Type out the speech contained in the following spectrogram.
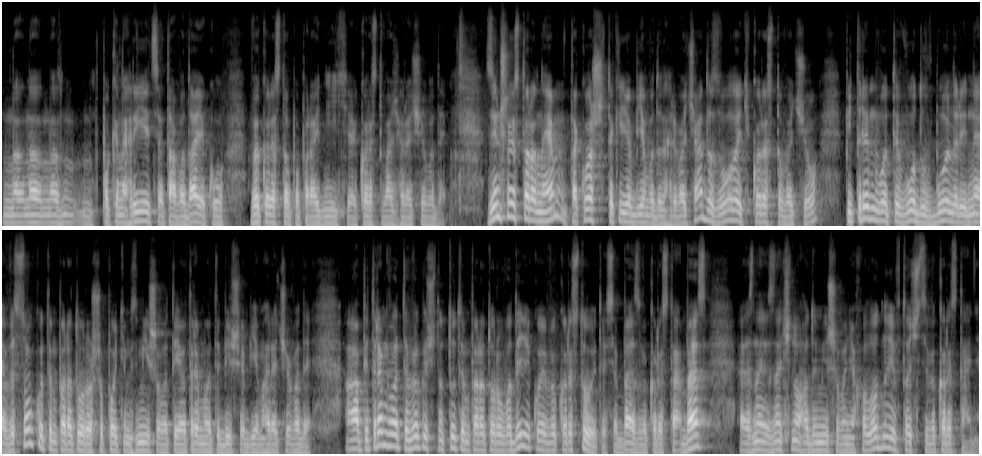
На, на, на, поки нагріється та вода, яку використав попередній користувач гарячої води. З іншої сторони, також такий об'єм водонагрівача дозволить користувачу підтримувати воду в бойлері не високу температуру, щоб потім змішувати і отримувати більший об'єм гарячої води, а підтримувати виключно ту температуру води, якою ви користуєтеся, без, використа... без е, значного домішування холодної в точці використання.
